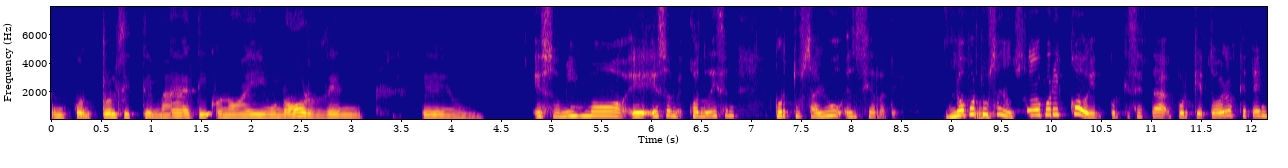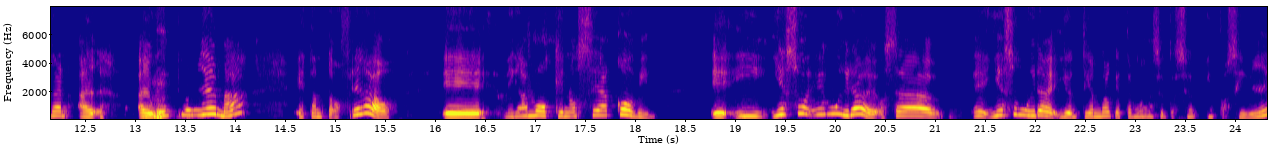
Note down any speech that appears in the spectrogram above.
un control sistemático, no hay un orden. Em, eso mismo, eh, eso cuando dicen por tu salud, enciérrate. No por tu salud, solo por el COVID, porque se está, porque todos los que tengan algún problema están todos fregados. Eh, digamos que no sea COVID. Eh, y, y, eso es muy grave, o sea, y eso es muy grave. Yo entiendo que estamos en una situación imposible,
